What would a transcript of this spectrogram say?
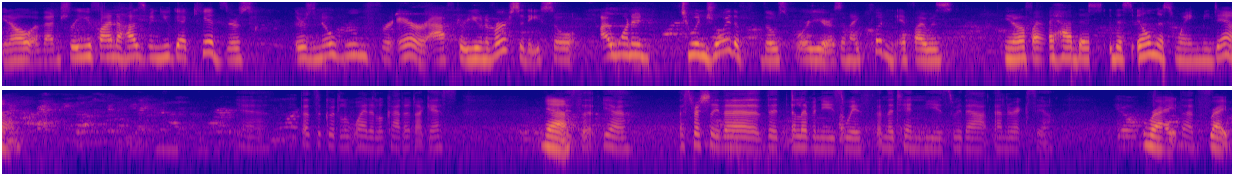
you know eventually you find a husband you get kids. There's there's no room for error after university. So i wanted to enjoy the, those four years, and I couldn't if I was, you know, if I had this this illness weighing me down. Yeah, that's a good way to look at it, I guess. Yeah. Is that yeah, especially the the eleven years with and the ten years without anorexia. Right. That's right.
